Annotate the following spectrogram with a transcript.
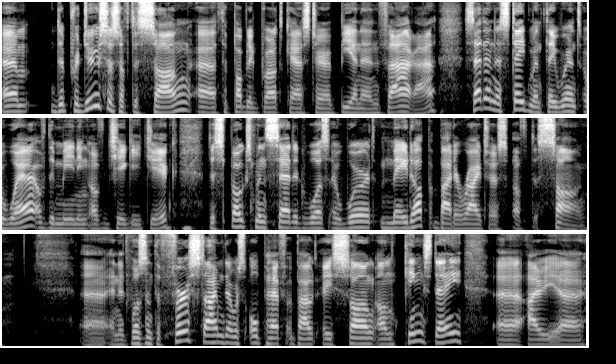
Um, the producers of the song, uh, the public broadcaster BNN Vara, said in a statement they weren't aware of the meaning of jiggy jig. The spokesman said it was a word made up by the writers of the song. Uh, and it wasn't the first time there was ophef about a song on King's Day. Uh, I uh,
